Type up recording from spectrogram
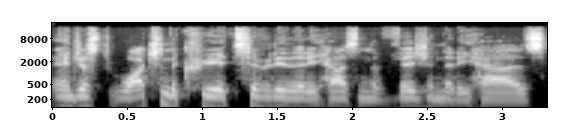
and just watching the creativity that he has and the vision that he has,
